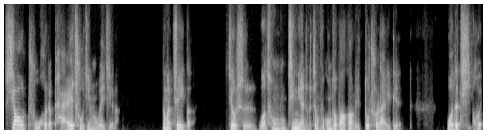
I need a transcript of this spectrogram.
消除或者排除金融危机了。那么这个就是我从今年这个政府工作报告里读出来一点我的体会。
